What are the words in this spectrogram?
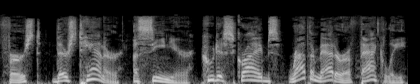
First, there's Tanner, a senior, who describes, rather matter of factly,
